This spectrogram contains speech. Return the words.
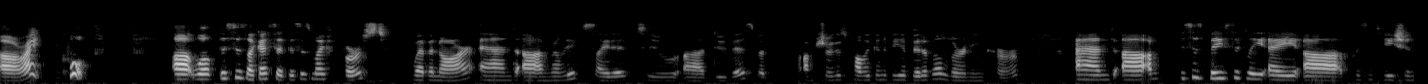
All right, cool. Uh, well, this is, like I said, this is my first webinar, and uh, I'm really excited to uh, do this, but I'm sure there's probably going to be a bit of a learning curve. And uh, um, this is basically a uh, presentation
